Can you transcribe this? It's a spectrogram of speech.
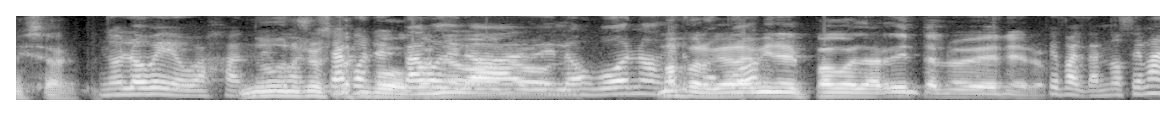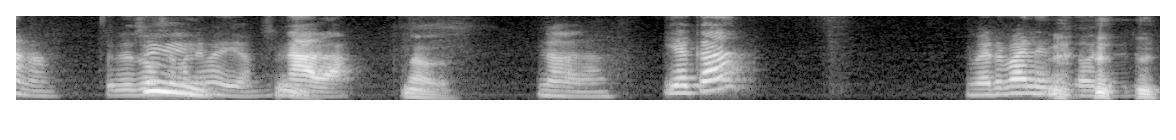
Exacto. No lo veo bajando. No, igual. yo ya con el tampoco, pago de, no, la- no, de no. los bonos. Más porque ahora viene el pago de la renta el 9 de enero. ¿Qué faltan? ¿Dos semanas? ¿Se les Sí, dos semanas y media? sí. Nada, Nada. nada. ¿Y acá? Verbal en dólares.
